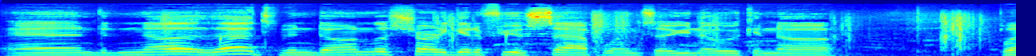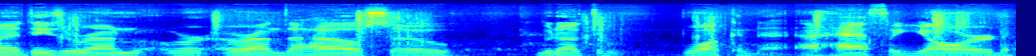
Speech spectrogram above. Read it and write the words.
And now that that's been done, let's try to get a few saplings so you know we can uh, plant these around around the house so we don't have to walk in a half a yard.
